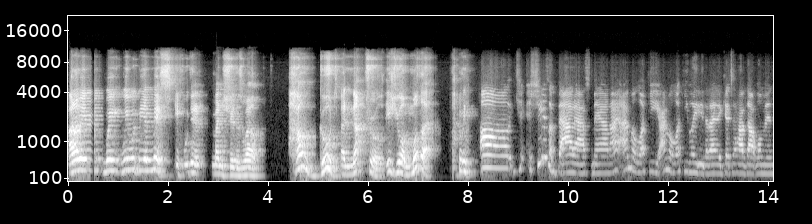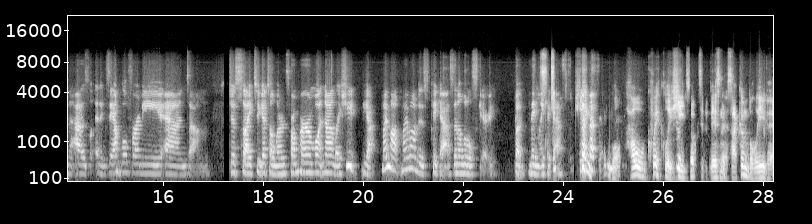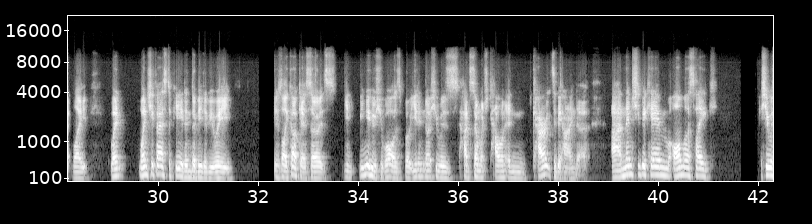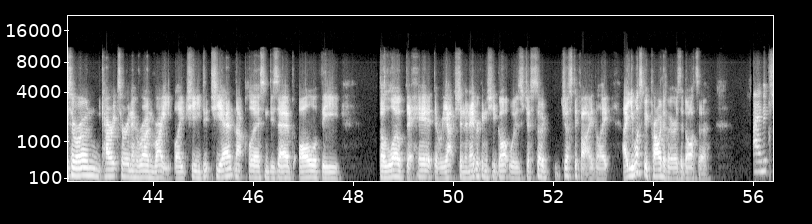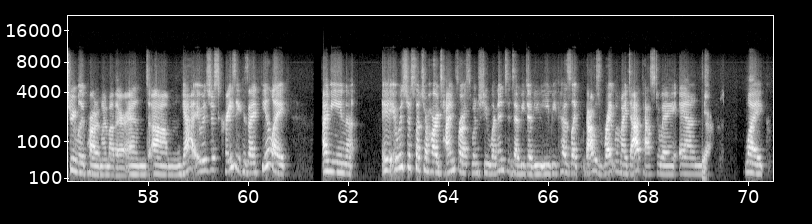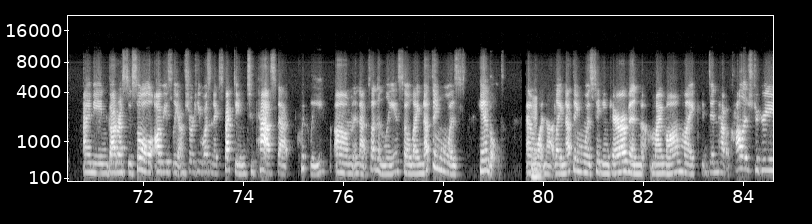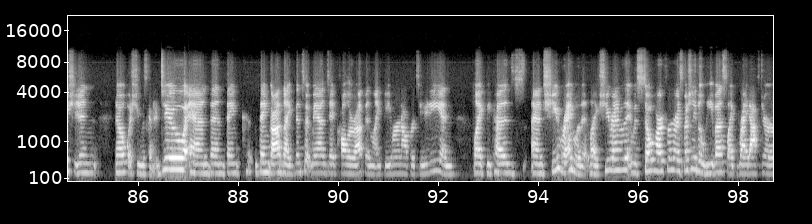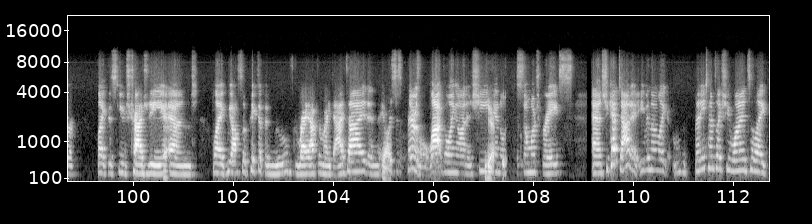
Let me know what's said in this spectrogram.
And I mean, we, we would be amiss if we didn't mention as well how good and natural is your mother. I mean, Oh, she is a badass man. I, I'm a lucky, I'm a lucky lady that I get to have that woman as an example for me, and um, just like to get to learn from her and whatnot. Like she, yeah, my mom, my mom is kick ass and a little scary, but mainly kick ass. She's incredible how quickly she took to the business. I couldn't believe it. Like when when she first appeared in WWE, it was like, okay, so it's you, you knew who she was, but you didn't know she was had so much talent and character behind her. And then she became almost like she was her own character in her own right. Like she she earned that place and deserved all of the the love, the hate, the reaction, and everything she got was just so justified. Like uh, you must be proud of her as a daughter. I'm extremely proud of my mother. And um, yeah, it was just crazy because I feel like, I mean, it, it, was just such a hard time for us when she went into WWE because, like, that was right when my dad passed away. And, Yeah. like, I mean, God rest his soul. Obviously, I'm sure he wasn't expecting to pass that quickly um, and that suddenly. So, like, nothing was handled and Mhm. whatnot. Like, nothing was taken care of. And my mom, like, didn't have a college degree. She didn't know what she was gonna do. And then thank thank God like Vince McMahon did call her up and like gave her an opportunity and like because and she ran with it. Like she ran with it. It was so hard for her, especially to leave us like right after like this huge tragedy and like we also picked up and moved right after my dad died and it Right. was just there was a lot going on and she Yeah. handled so much grace and she kept at it even though like many times like she wanted to like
